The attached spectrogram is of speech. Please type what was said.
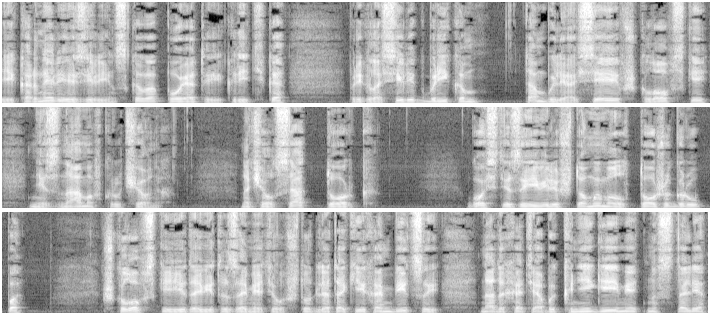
и Корнелия Зелинского, поэта и критика, пригласили к брикам. Там были Осеев, Шкловский, Незнамов, Крученых. Начался торг – Гости заявили, что мы, мол, тоже группа. Шкловский ядовито заметил, что для таких амбиций надо хотя бы книги иметь на столе.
